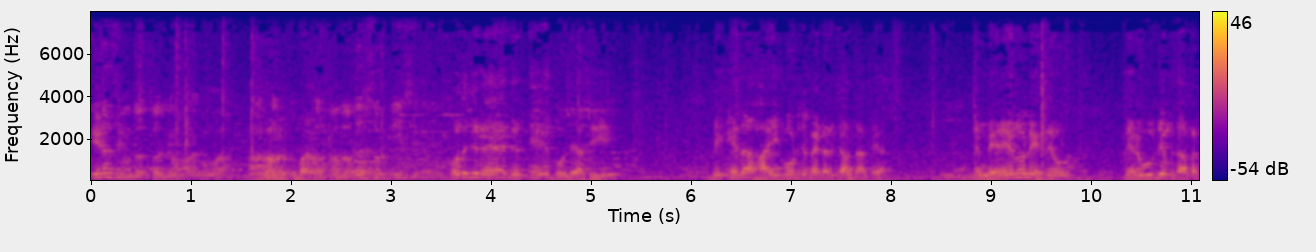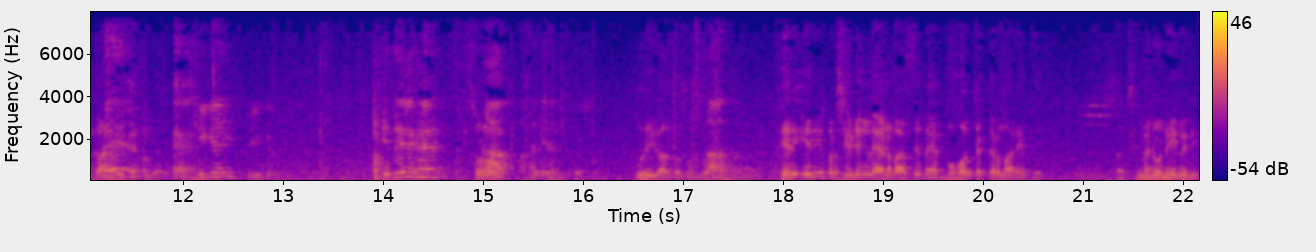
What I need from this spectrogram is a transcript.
ਕਿਹੜਾ ਸੀ? ਕਮਲ ਕੁਮਾਰ। ਦੱਸੋ। ਕੀ ਸੀ? ਉਹਦੇ ਚ ਇਹ ਬੋਲਿਆ ਸੀ ਵੀ ਇਹਦਾ ਹਾਈ ਕੋਰਟ 'ਚ ਮੈਟਰ ਚੱਲਦਾ ਪਿਆ। ਤੇ ਮੇਰੇ ਵੱਲੋਂ ਲਿਖ ਦਿਓ ਤੇ ਰੂਲ ਦੇ ਮੁਤਾਬਕ ਕਾਰਵਾਈ ਕੀਤੀ ਜਾਵੇ। ਠੀਕ ਹੈ ਜੀ। ਠੀਕ ਹੈ। ਇੱਥੇ ਲਿਖਿਆ ਹੈ ਸੁਣੋ। ਆਪ- ਹਾਂਜੀ ਹਾਂਜੀ ਪੂਰੀ ਗੱਲ ਤੋਂ ਸੁਣ ਲਓ ਹਾਂ ਫਿਰ ਇਹਦੀ ਪ੍ਰੋਸੀਡਿੰਗ ਲੈਣ ਵਾਸਤੇ ਮੈਂ ਬਹੁਤ ਚੱਕਰ ਮਾਰੇ ਤੇ ਮੈਨੂੰ ਨਹੀਂ ਮਿਲੀ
